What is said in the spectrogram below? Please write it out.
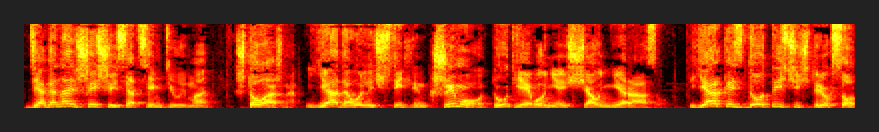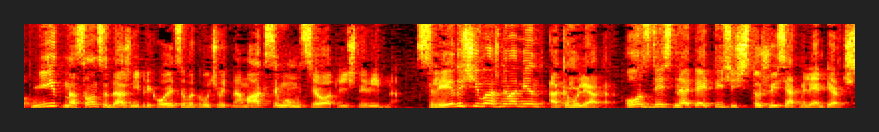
диагональ 6,67 дюйма. Что важно, я довольно чувствителен к шиму, тут я его не ощущал ни разу. Яркость до 1400 нит, на солнце даже не приходится выкручивать на максимум, все отлично видно. Следующий важный момент – аккумулятор. Он здесь на 5160 мАч,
